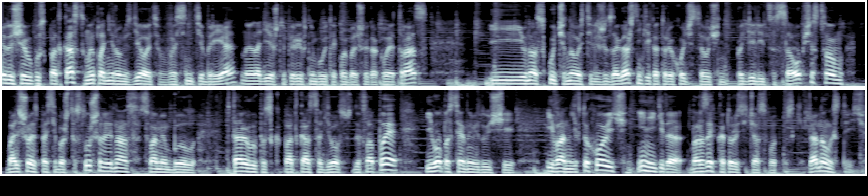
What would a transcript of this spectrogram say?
Следующий выпуск подкаста мы планируем сделать в сентябре, но я надеюсь, что перерыв не будет такой большой, как в этот раз. И у нас куча новостей лежит в загашнике, которые хочется очень поделиться с сообществом. Большое спасибо, что слушали нас. С вами был второй выпуск подкаста DevOps Дефлопе, его постоянный ведущий Иван Евтухович и Никита Борзых, который сейчас в отпуске. До новых встреч!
